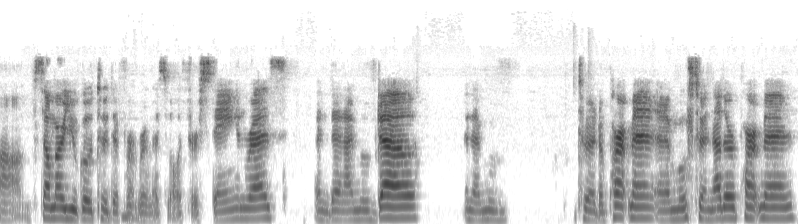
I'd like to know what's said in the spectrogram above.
Um, summer you go to a different room as well if you're staying in res, and then I moved out, and I moved to an apartment, and I moved to another apartment,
